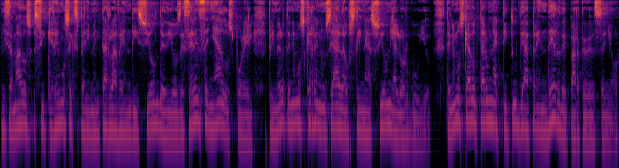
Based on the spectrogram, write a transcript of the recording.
Mis amados, si queremos experimentar la bendición de Dios, de ser enseñados por Él, primero tenemos que renunciar a la obstinación y al orgullo. Tenemos que adoptar una actitud de aprender de parte del Señor.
